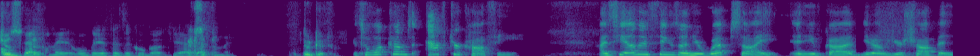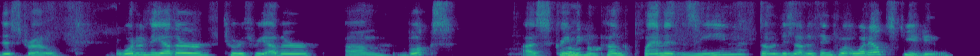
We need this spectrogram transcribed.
just oh, uh, definitely it will be a physical book yeah Excellent. definitely good? Good. So what comes after coffee? I see other things on your website, and you've got you know your shop and distro. What are the other two or three other um, books? Uh, Screaming Punk Planet Zine. Some of these other things. What, what else do you do?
